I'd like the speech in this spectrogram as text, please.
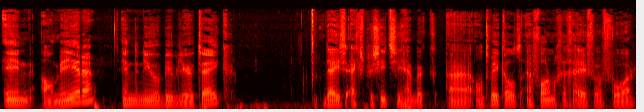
in Almere in de nieuwe bibliotheek. Deze expositie heb ik uh, ontwikkeld en vormgegeven voor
